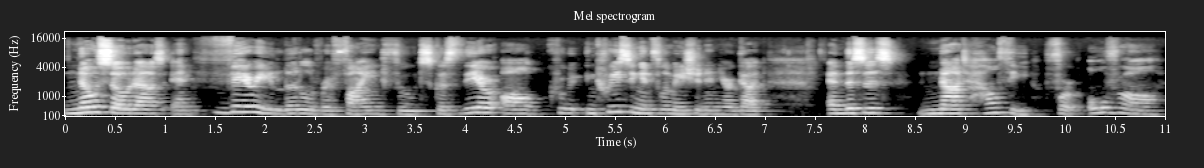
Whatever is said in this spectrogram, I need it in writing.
no sodas, and very little refined foods because they're all cre- increasing inflammation in your gut. And this is not healthy for overall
